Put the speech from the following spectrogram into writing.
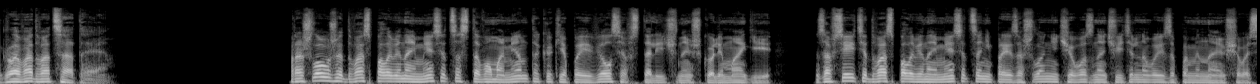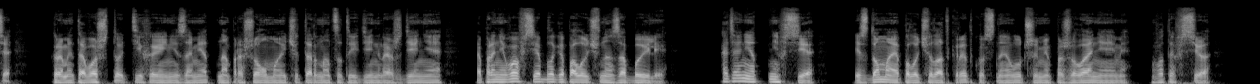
Глава 20 Прошло уже два с половиной месяца с того момента, как я появился в столичной школе магии. За все эти два с половиной месяца не произошло ничего значительного и запоминающегося, кроме того, что тихо и незаметно прошел мой четырнадцатый день рождения, а про него все благополучно забыли. Хотя нет, не все. Из дома я получил открытку с наилучшими пожеланиями. Вот и все.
